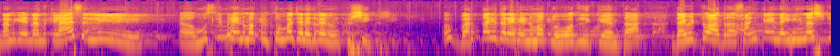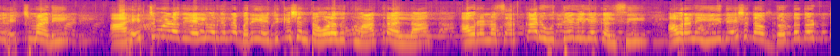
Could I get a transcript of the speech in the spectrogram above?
ನನಗೆ ನನ್ನ ಕ್ಲಾಸಲ್ಲಿ ಮುಸ್ಲಿಂ ಹೆಣ್ಮಕ್ಳು ತುಂಬ ಜನ ಇದ್ರೆ ನನಗೆ ಖುಷಿ. ಬರ್ತಾ ಇದ್ದಾರೆ ಹೆಣ್ಮಕ್ಳು ಓದಲಿಕ್ಕೆ ಅಂತ. ದಯವಿಟ್ಟು ಅದರ ಸಂಖ್ಯೆಯನ್ನು ಇನ್ನಷ್ಟು ಹೆಚ್ಚು ಮಾಡಿ. ಆ ಹೆಚ್ಚು ಮಾಡೋದು ಎಲ್ಲಿವರೆಗೆ ಅಂದ್ರೆ ಬರೀ ಎಜುಕೇಶನ್ ತಗೊಳ್ಳೋದಕ್ಕೆ ಮಾತ್ರ ಅಲ್ಲ, ಅವರನ್ನ ಸರ್ಕಾರಿ ಹುದ್ದೆಗಳಿಗೆ ಕಳಿಸಿ, ಅವರನ್ನ ಈ ದೇಶದ ದೊಡ್ಡ ದೊಡ್ಡ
